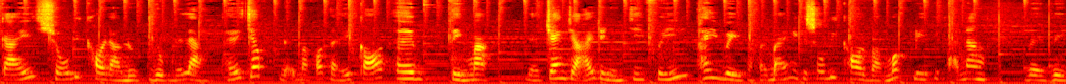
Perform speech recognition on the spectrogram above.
cái số bitcoin đào được dùng để làm thế chấp để mà có thể có thêm tiền mặt để trang trải cho những chi phí thay vì phải bán đi cái số bitcoin và mất đi cái khả năng về việc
